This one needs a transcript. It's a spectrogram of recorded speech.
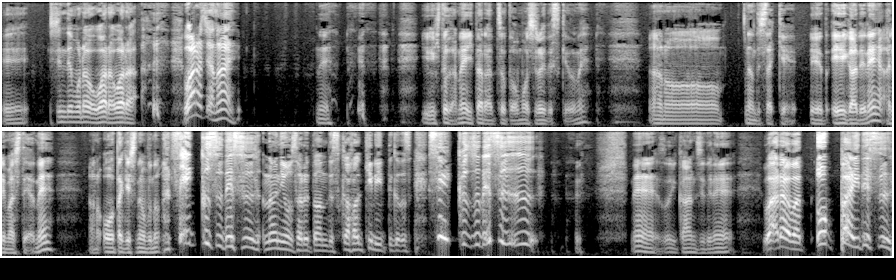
えー死んでもらおう、わらわら。わらじゃないね。いう人がね、いたらちょっと面白いですけどね。あのー、何でしたっけ？えっ、と、映画でね、ありましたよね。あの、大竹しのぶの、セックスです何をされたんですか？はっきり言ってください。セックスです ねそういう感じでね。わらは、おっぱいです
